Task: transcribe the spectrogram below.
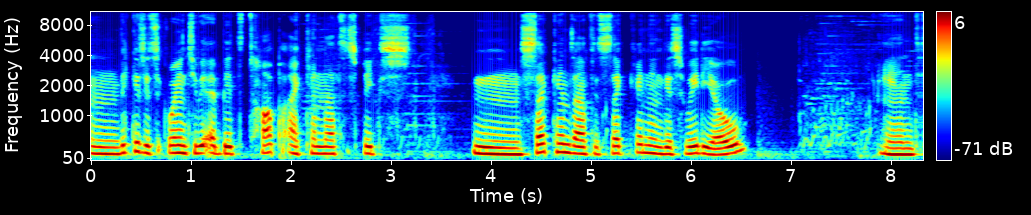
um, because it's going to be a bit top i cannot speak um, seconds after second in this video. And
